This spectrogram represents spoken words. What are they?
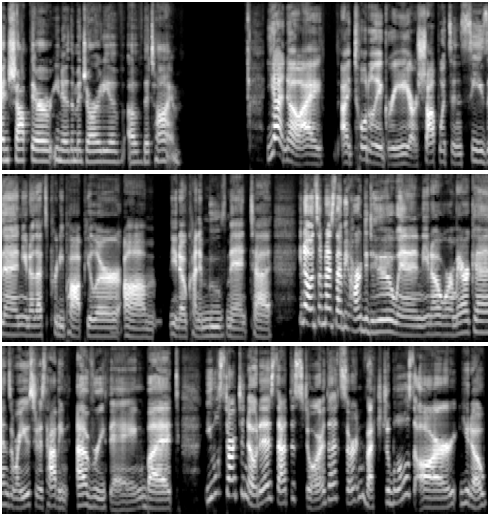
and shop there you know the majority of of the time yeah no i i totally agree or shop what's in season you know that's pretty popular um you know, kind of movement to, you know, and sometimes that'd be hard to do when, you know, we're Americans and we're used to just having everything. But you will start to notice at the store that certain vegetables are, you know,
